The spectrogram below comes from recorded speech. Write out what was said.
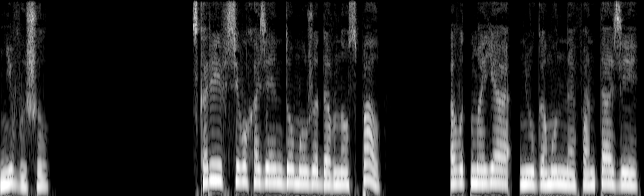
не вышел. Скорее всего, хозяин дома уже давно спал, а вот моя неугомонная фантазия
